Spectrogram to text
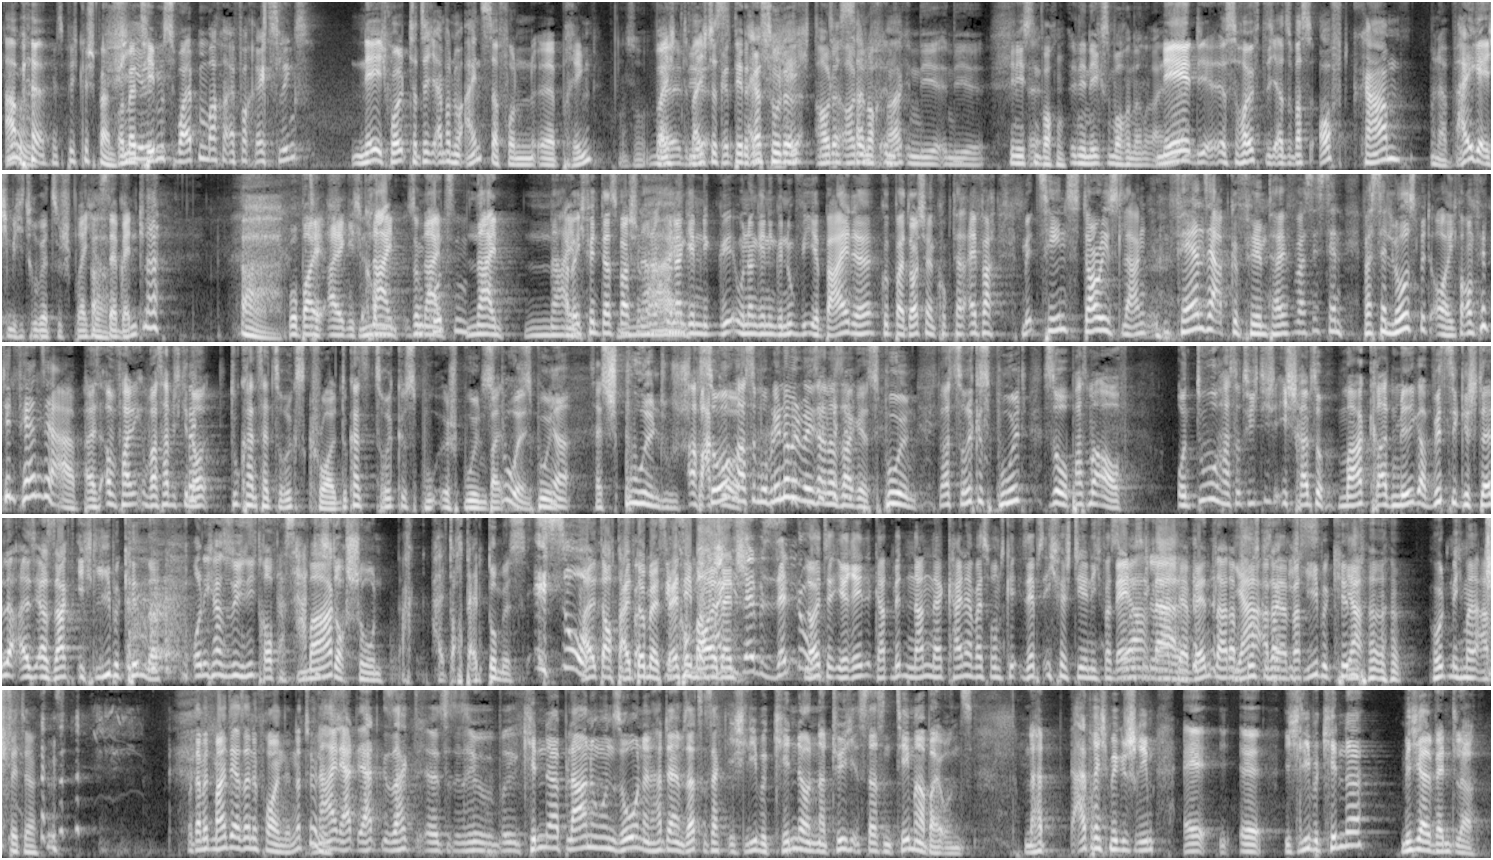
Aber Jetzt bin ich gespannt. Und wir Themen swipen machen, einfach rechts, links. nee, ich wollte tatsächlich einfach nur eins davon äh, bringen. weil, ich, weil ich das den Rest holt er, haut, haut er noch in, in, die, in, die, die nächsten Wochen. in die nächsten Wochen dann rein. Nee, die, es häuft sich. Also was oft kam, und da weigere ich mich drüber zu sprechen, ist der Wendler. Wobei eigentlich komm, nein, so einen nein, kurzen. nein, nein. Aber ich finde, das war schon Nein. unangenehm, unangenehm genug, wie ihr beide, gut, bei Deutschland guckt hat, einfach mit zehn Stories lang einen Fernseher abgefilmt habt. Was ist denn, was ist denn los mit euch? Warum filmt ihr den Fernseher ab? Also, aber vor allem, was habe ich genau? Du kannst halt zurückscrollen. Du kannst zurückspulen. Bei, spulen. spulen. Ja. Das heißt spulen, du Ach Spacko. so, hast du ein Problem damit, wenn ich es anders sage? Spulen. Du hast zurückgespult. So, pass mal auf. Und du hast natürlich, nicht, ich schreibe so, Marc gerade mega witzige Stelle, als er sagt, ich liebe Kinder. Und ich habe natürlich nicht drauf. Das hatte Marc, ich doch schon. Ach, halt doch dein Dummes. Ist so. Halt doch dein Dummes. Wer kommen die Maul, Mensch. Leute, ihr redet gerade miteinander, keiner weiß, worum es geht. Selbst ich verstehe nicht, was er Wendler. Der Wendler hat am Ja, Schluss gesagt, was- ich liebe Kinder. Ja. Holt mich mal ab, bitte. Und damit meinte er seine Freundin, natürlich. Nein, er hat, er hat gesagt, äh, Kinderplanung und so, und dann hat er im Satz gesagt, ich liebe Kinder und natürlich ist das ein Thema bei uns. Und da hat Albrecht mir geschrieben, ey, äh, ich liebe Kinder, Michael Wendler.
